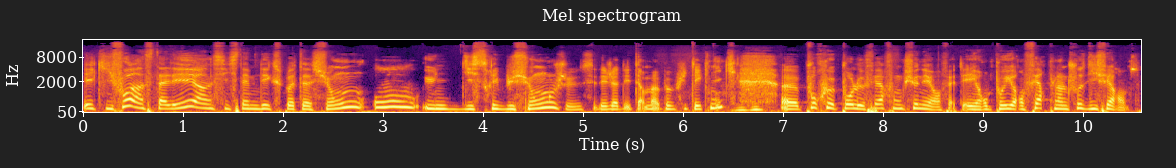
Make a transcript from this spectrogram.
et qu'il faut installer un système d'exploitation ou une distribution, c'est déjà des termes un peu plus techniques, mhm. euh, pour, pour le faire fonctionner en fait. Et on peut en faire plein de choses différentes.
